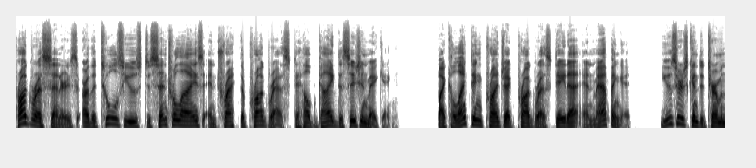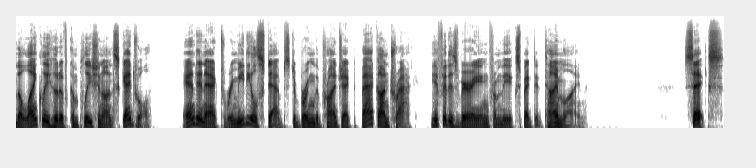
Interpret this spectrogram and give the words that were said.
Progress centers are the tools used to centralize and track the progress to help guide decision making. By collecting project progress data and mapping it, users can determine the likelihood of completion on schedule and enact remedial steps to bring the project back on track if it is varying from the expected timeline. 6.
